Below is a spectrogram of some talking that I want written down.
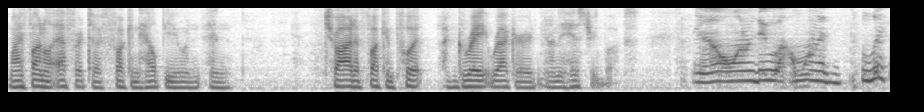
my final effort to fucking help you and, and try to fucking put a great record on the history books. You know, I want to do, I want to live.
